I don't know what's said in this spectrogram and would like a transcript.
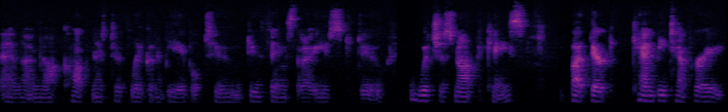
and I'm not cognitively going to be able to do things that I used to do which is not the case but there can be temporary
